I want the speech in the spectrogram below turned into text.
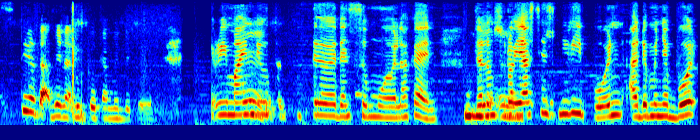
still tak boleh nak lupakan benda tu. Reminder Hmm. untuk kita dan semua lah kan. Dalam surah. Yasin sendiri pun ada menyebut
